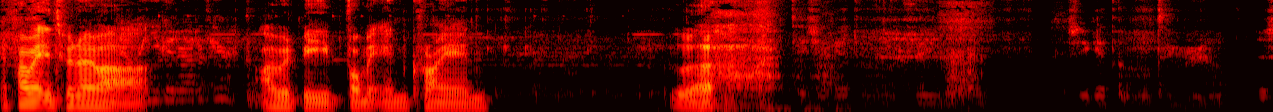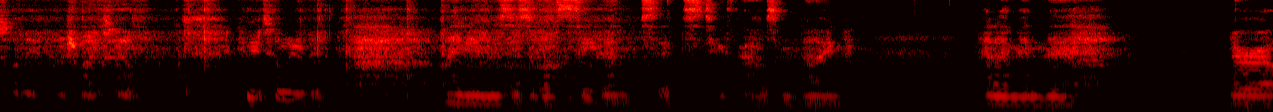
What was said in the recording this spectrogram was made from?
If I went into an OR, You get her out of here. I would be vomiting, crying. Ugh. Did you get the whole thing? Did you get the whole thing out? Just let me finish my exam. Can you tell me your name? Is Isabel Stevens. It's 2009. And I'm in the neuro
